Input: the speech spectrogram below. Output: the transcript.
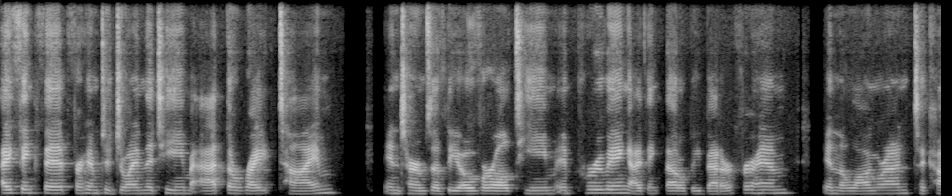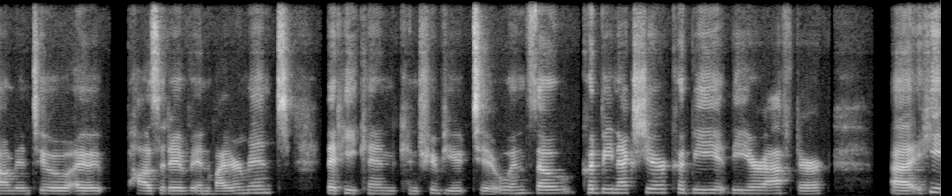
I I think that for him to join the team at the right time in terms of the overall team improving, I think that'll be better for him in the long run to come into a positive environment that he can contribute to. And so could be next year, could be the year after. Uh, he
